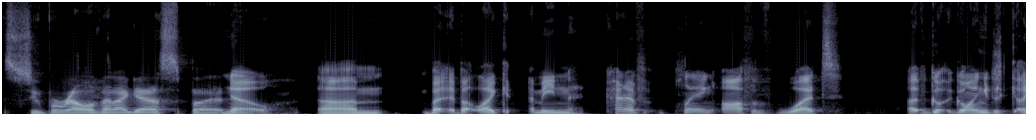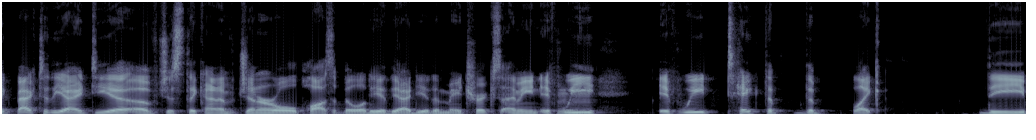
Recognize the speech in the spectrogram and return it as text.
super relevant, I guess. But No. Um, but but like I mean, kind of playing off of what uh, go, going just like back to the idea of just the kind of general plausibility of the idea of the Matrix. I mean, if we if we take the the like the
